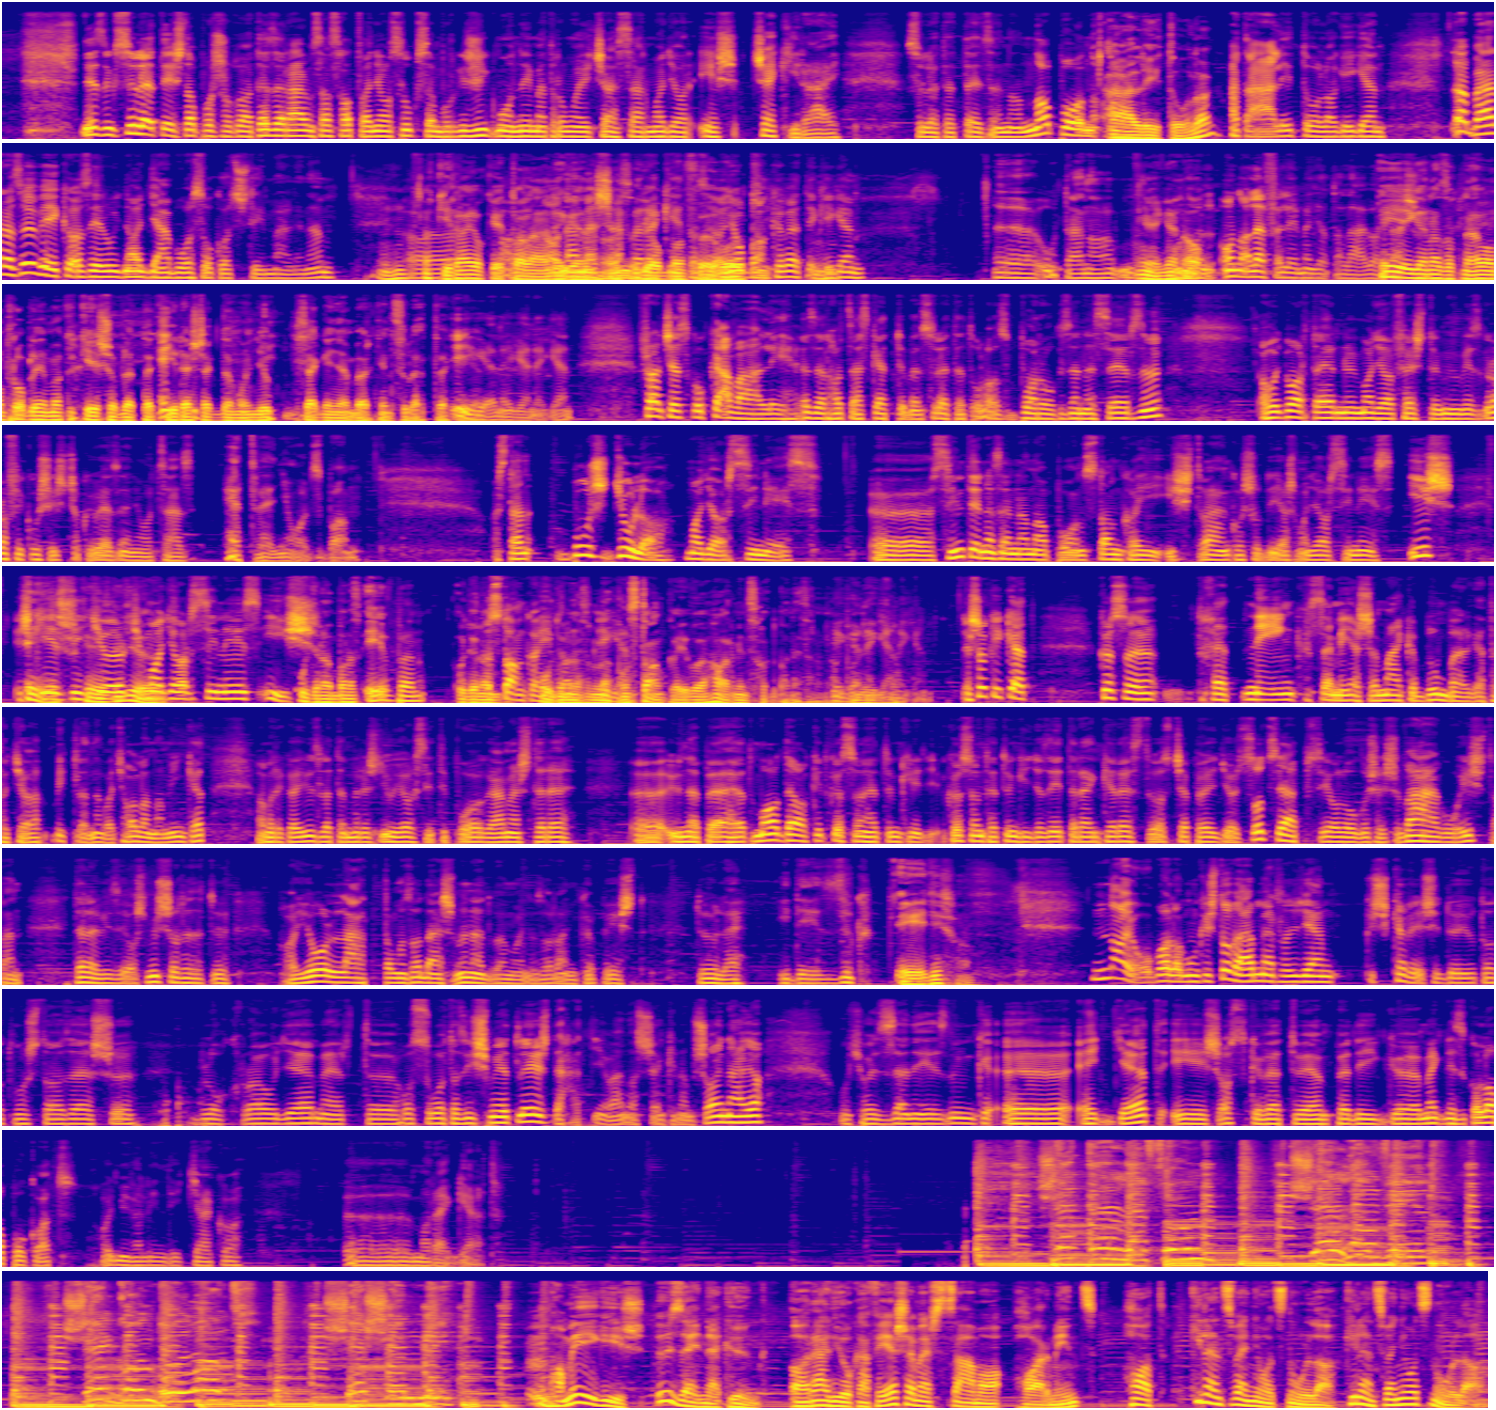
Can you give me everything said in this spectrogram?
Nézzük születésnaposokat. 1368 luxemburgi Zsigmond, német romai császár, magyar és cseh király született ezen a napon. A, Állítólag. hát állítólag, igen. De bár az övék azért úgy nagyjából szokott stimmelni, nem? Uh-huh. A királyoké talán, a, a igen. nemes az emberekét jobban volt. jobban követik, igen. Utána Igen, onnan, a- onnan lefelé megy a találgatás. Igen, azoknál van probléma, akik később lettek híresek, de mondjuk szegény emberként születtek. Igen, igen, igen. Francesco Cavalli 1602-ben született olasz barokk zeneszerző, ahogy Barta Ernő magyar festőművész grafikus is, csak ő 1878-ban. Aztán Bus Gyula, magyar színész, Ö, szintén ezen a napon Stankai István Kossuth Díjas magyar színész is, és, És Kézdi György, György. magyar színész is. Ugyanabban az évben, ugyanaz, A Stankaival, ugyanazon a napon. Stankaival, 36-ban ezen a napon. Igen, igen, igen. És akiket köszönhetnénk személyesen Michael Bloomberget, hogyha itt lenne, vagy hallana minket, amerikai üzletember és New York City polgármestere ünnepelhet ma, de akit köszönhetünk így, köszönhetünk így az éteren keresztül, az Csepeli György, szociálpszichológus és Vágó István, televíziós műsorvezető. Ha jól láttam az adás menetben, majd az aranyköpést tőle idézzük. Így is van. Na jó, balagunk is tovább, mert hogy ugye kis kevés idő jutott most az első blokkra, ugye, mert hosszú volt az ismétlés, de hát nyilván azt senki nem sajnálja, úgyhogy zenéznünk uh, egyet, és azt követően pedig uh, megnézzük a lapokat, hogy mivel indítják a uh, ma reggelt. Se telefon, se levél, se gondolat, se semmi. Ha mégis, üzenj nekünk! A Rádiókafé SMS száma 30 6 980 980.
